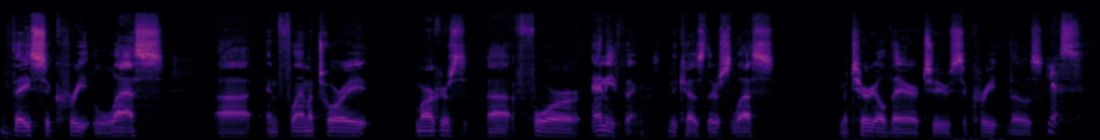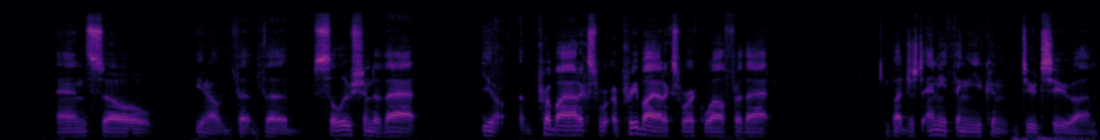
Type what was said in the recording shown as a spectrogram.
they secrete less uh, inflammatory markers uh, for anything because there's less material there to secrete those. Yes. And so, you know, the the solution to that, you know, probiotics, prebiotics work well for that, but just anything you can do to um,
